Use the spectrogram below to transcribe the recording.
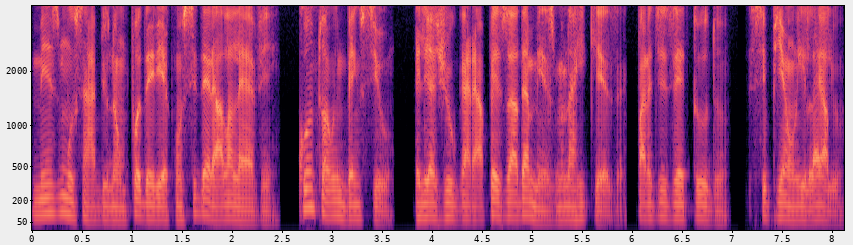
mesmo o sábio não poderia considerá-la leve. Quanto ao imbecil, ele a julgará pesada mesmo na riqueza. Para dizer tudo, Cipião e Lélio,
